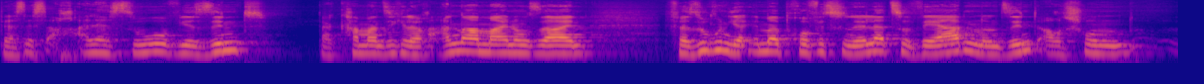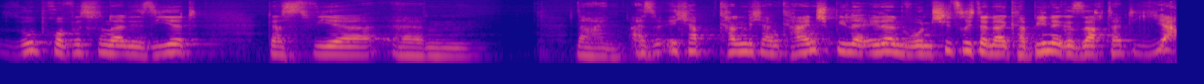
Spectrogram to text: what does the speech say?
das ist auch alles so, wir sind, da kann man sicher auch anderer Meinung sein, versuchen ja immer professioneller zu werden und sind auch schon so professionalisiert, dass wir ähm, Nein, also ich hab, kann mich an kein Spiel erinnern, wo ein Schiedsrichter in der Kabine gesagt hat, ja,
